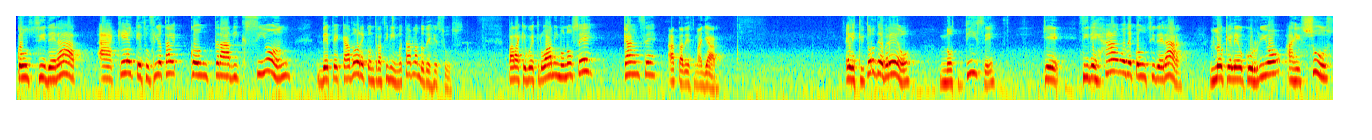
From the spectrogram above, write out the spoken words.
Considerad a aquel que sufrió tal contradicción de pecadores contra sí mismo. Está hablando de Jesús. Para que vuestro ánimo no se canse hasta desmayar. El escritor de Hebreo nos dice que si dejamos de considerar lo que le ocurrió a Jesús,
